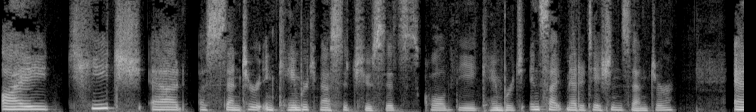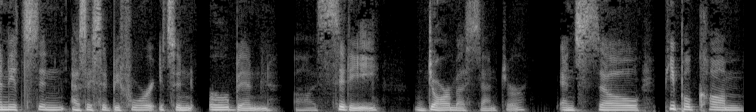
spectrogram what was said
I teach at a center in Cambridge, Massachusetts called the Cambridge Insight Meditation Center. And it's in, as I said before, it's an urban uh, city Dharma center. And so people come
